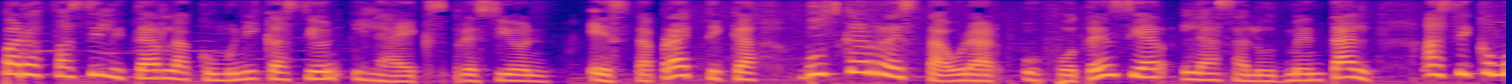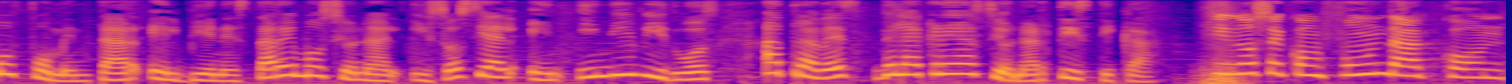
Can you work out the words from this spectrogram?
para facilitar la comunicación y la expresión. Esta práctica busca restaurar o potenciar la salud mental, así como fomentar el bienestar emocional y social en individuos a través de la creación artística. Y no se confunda con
